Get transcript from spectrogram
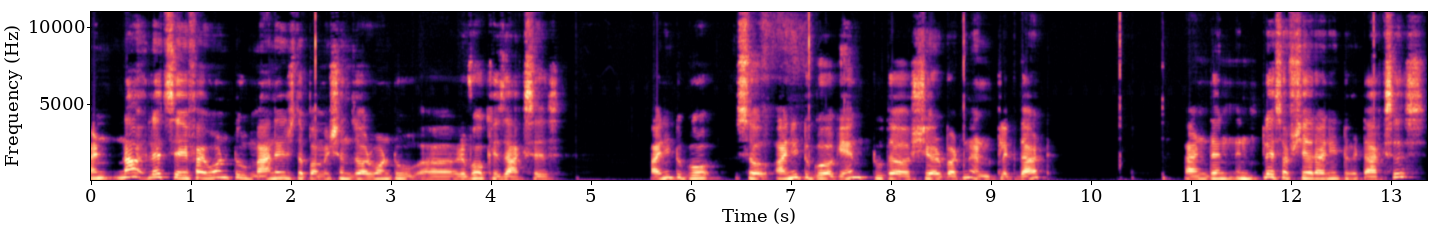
and now let's say if I want to manage the permissions or want to uh, revoke his access I need to go so I need to go again to the share button and click that. And then in place of share I need to hit access.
